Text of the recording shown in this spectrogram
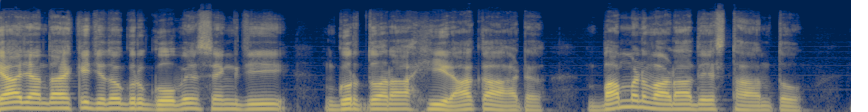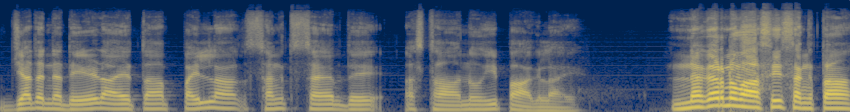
ਕਿਹਾ ਜਾਂਦਾ ਹੈ ਕਿ ਜਦੋਂ ਗੁਰੂ ਗੋਬਿੰਦ ਸਿੰਘ ਜੀ ਗੁਰਦੁਆਰਾ ਹੀਰਾ ਘਾਟ, ਬਾਹਮਣਵਾੜਾ ਦੇ ਸਥਾਨ ਤੋਂ ਜਦ ਨਦੇੜ ਆਏ ਤਾਂ ਪਹਿਲਾਂ ਸੰਗਤ ਸਾਹਿਬ ਦੇ ਅਸਥਾਨ ਨੂੰ ਹੀ ਭਾਗ ਲਾਏ। ਨਗਰ ਨਿਵਾਸੀ ਸੰਗਤਾਂ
